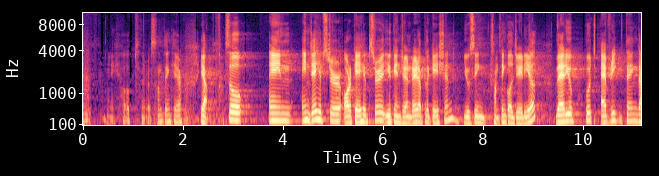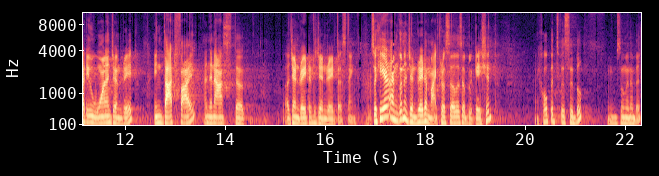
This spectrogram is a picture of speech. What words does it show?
I hope there is something here. Yeah, so in, in JHipster or KHipster, you can generate application using something called JDL, where you put everything that you want to generate in that file and then ask the uh, generator to generate this thing. So here I'm going to generate a microservice application. I hope it's visible. zoom in a bit.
